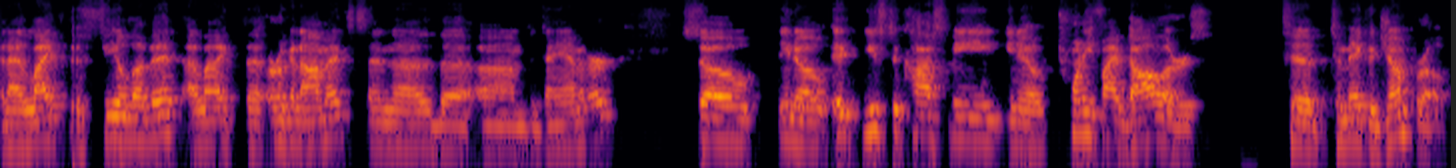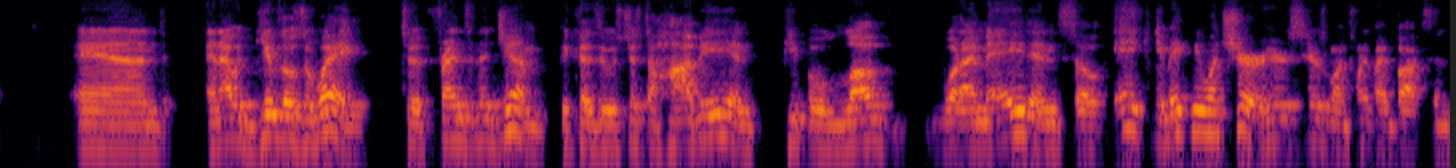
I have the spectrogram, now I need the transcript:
and I like the feel of it. I like the ergonomics and uh, the um, the diameter. So you know, it used to cost me you know twenty five dollars to to make a jump rope, and and I would give those away to friends in the gym because it was just a hobby and people loved what I made. And so, hey, can you make me one? Sure. Here's here's one, 25 bucks. And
